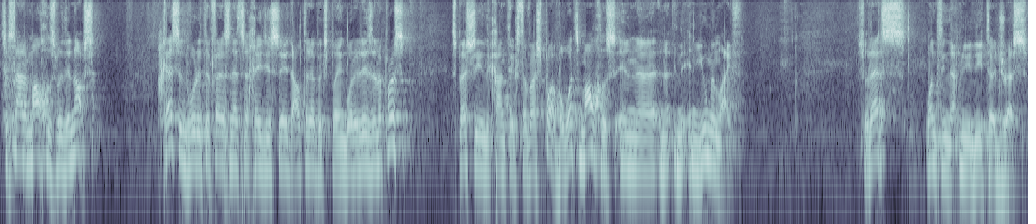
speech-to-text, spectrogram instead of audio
So it's not a Malchus within us. Chesed Gvud Teferes Netzach said, Alter Rebbe explained what it is in a person, especially in the context of Ashpa. But what's Malchus in, uh, in, in human life? So that's one thing that we need to address.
